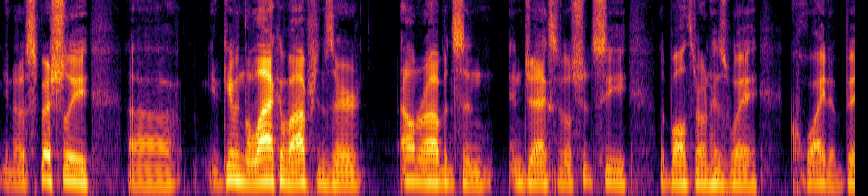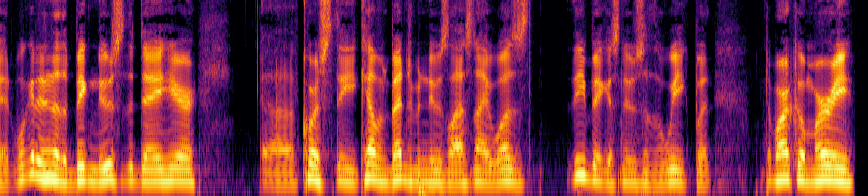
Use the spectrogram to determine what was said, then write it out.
you know, especially uh, given the lack of options there, Allen Robinson in Jacksonville should see the ball thrown his way quite a bit. We'll get into the big news of the day here. Uh, of course, the Kelvin Benjamin news last night was the biggest news of the week, but DeMarco Murray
